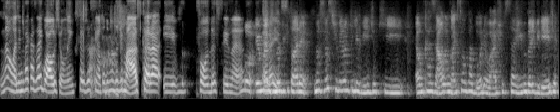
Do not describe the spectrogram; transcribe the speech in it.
Não, a gente vai casar igual, João, nem que seja assim, ó, todo mundo de máscara e foda-se, né? Pô, eu imagino a. Victoria. Não sei se vocês viram aquele vídeo que é um casal lá em Salvador, eu acho, saindo da igreja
